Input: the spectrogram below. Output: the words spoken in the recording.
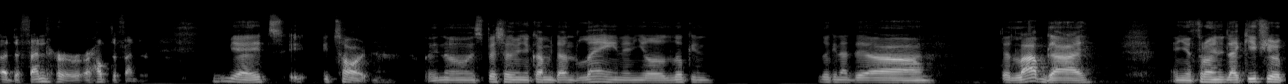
a defender or help defender? Yeah, it's it, it's hard you know, especially when you're coming down the lane and you're looking looking at the uh, the lob guy and you're throwing like if you're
